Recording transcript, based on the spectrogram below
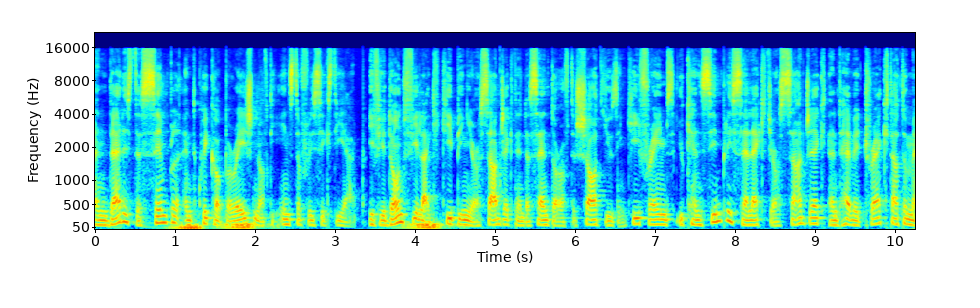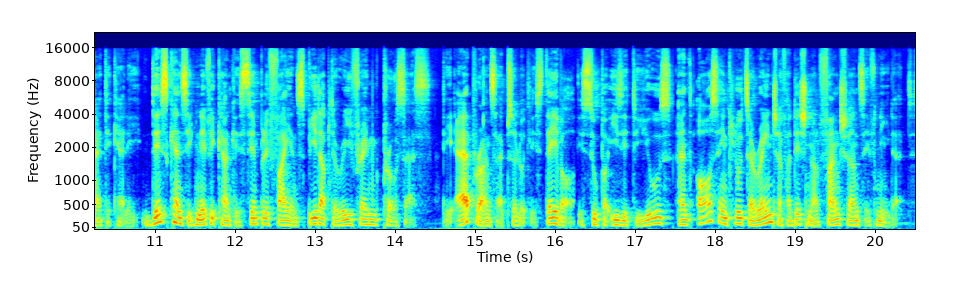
and that is the simple and quick operation of the Insta360 app. If you don't feel like keeping your subject in the center of the shot using keyframes, you can simply select your subject and have it tracked automatically. This can significantly simplify and speed up the reframing process. The app runs absolutely stable, is super easy to use and also includes a range of additional functions if needed.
